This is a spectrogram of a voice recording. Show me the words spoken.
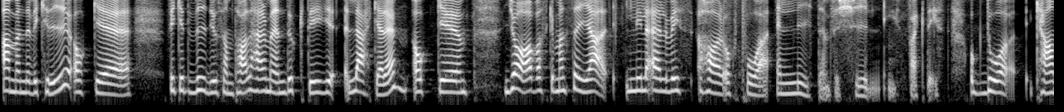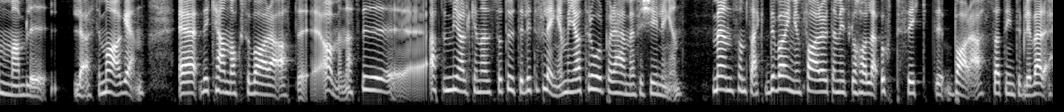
använde vi Kry och eh, fick ett videosamtal här med en duktig läkare. Och eh, ja, vad ska man säga? Lilla Elvis har åkt på en liten förkylning faktiskt. Och då kan man bli lös i magen. Eh, det kan också vara att, ja, men att, vi, att mjölken hade stått ute lite för länge. Men jag tror på det här med förkylningen. Men som sagt, det var ingen fara utan vi ska hålla uppsikt bara så att det inte blir värre.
